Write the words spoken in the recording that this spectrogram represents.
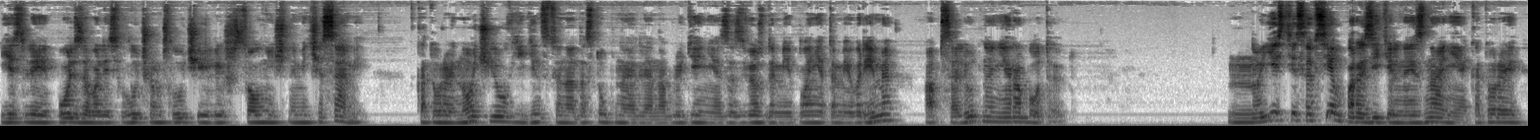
если пользовались в лучшем случае лишь солнечными часами, которые ночью в единственно доступное для наблюдения за звездами и планетами время абсолютно не работают? Но есть и совсем поразительные знания, которые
